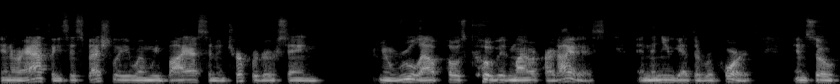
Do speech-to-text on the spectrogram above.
in our athletes, especially when we bias an interpreter saying, you know, rule out post COVID myocarditis, and then you get the report. And so,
